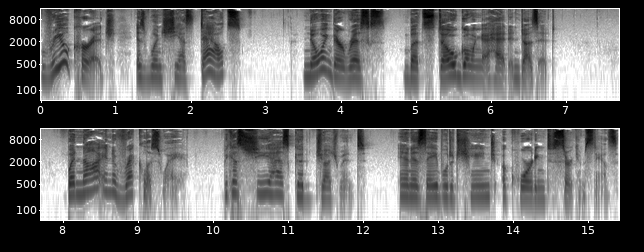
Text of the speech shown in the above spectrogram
Real courage is when she has doubts knowing their risks, but still going ahead and does it. But not in a reckless way, because she has good judgment and is able to change according to circumstances.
